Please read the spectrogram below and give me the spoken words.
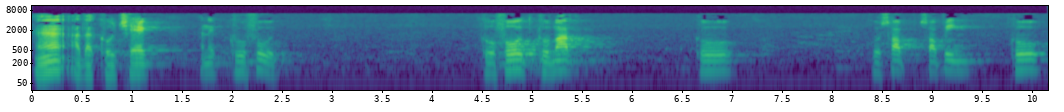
Ha, ada Gojek, ini GoFood. GoFood, GoMart, Go, Go Shop, Shopping, Go,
